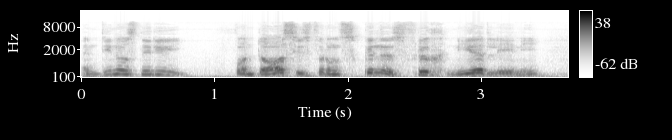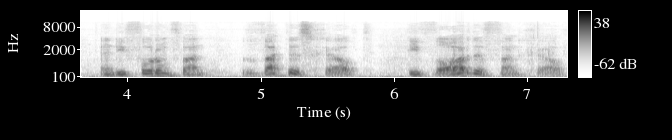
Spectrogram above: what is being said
Indien ons nie die fondasies vir ons kinders vroeg neerlê nie in die vorm van wat is geld, die waarde van geld,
